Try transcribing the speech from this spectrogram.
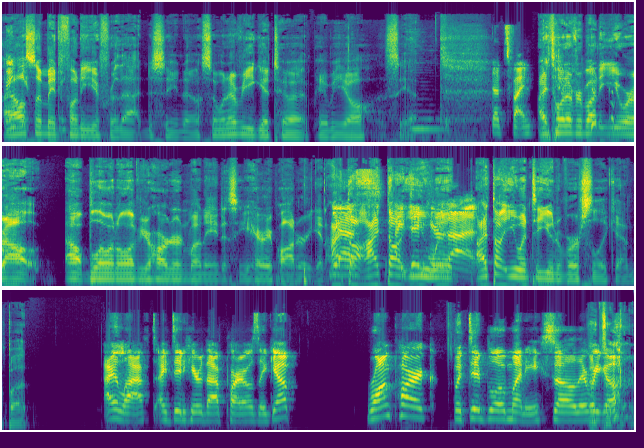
Thank you. also made fun of you for that, just so you know. So whenever you get to it, maybe you'll see it. that's fine I told everybody you were out out blowing all of your hard earned money to see Harry Potter again. I thought I thought I you went. that. I thought you went to Universal again, but i laughed i did hear that part i was like yep wrong park but did blow money so there we go okay.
